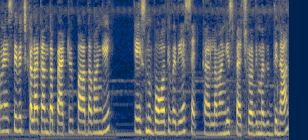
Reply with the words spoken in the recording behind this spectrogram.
ਹੁਣ ਇਸ ਦੇ ਵਿੱਚ ਕਲਾਕੰਦ ਦਾ ਬੈਟਰ ਪਾ ਦਵਾਂਗੇ। ਤੇ ਇਸ ਨੂੰ ਬਹੁਤ ਹੀ ਵਧੀਆ ਸੈੱਟ ਕਰ ਲਵਾਂਗੇ ਸਪੈਚੂਲਾ ਦੀ ਮਦਦ ਦੇ ਨਾਲ।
